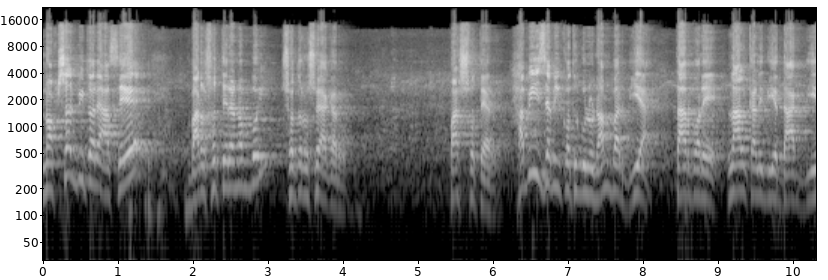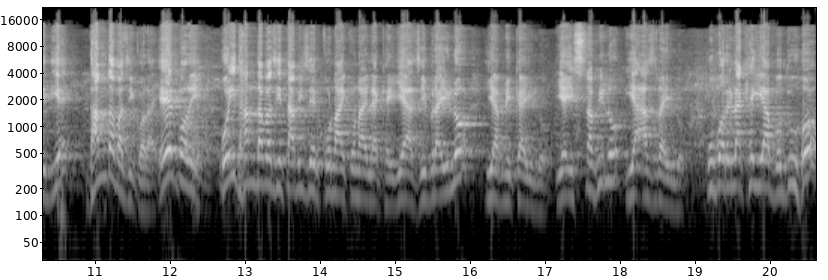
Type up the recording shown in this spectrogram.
নকশার ভিতরে আছে বারোশো তিরানব্বই, সতেরোশো এগারো, পাঁচশো তেরো। হাবি জাবি কতগুলো নাম্বার দিয়া তারপরে লাল কালি দিয়ে দাগ দিয়ে দিয়ে ধান্দাবাজি করা। এরপরে ওই ধান্দাবাজি তাবিজের কোনায় কোনায় লেখে ইয়া জিব্রাইলো ইয়া মিকাইলো ইয়া ইসরাফিলো ইয়া আজরাইলো উপরে লেখে ইয়া বধূহ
